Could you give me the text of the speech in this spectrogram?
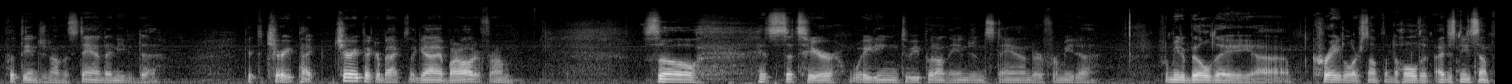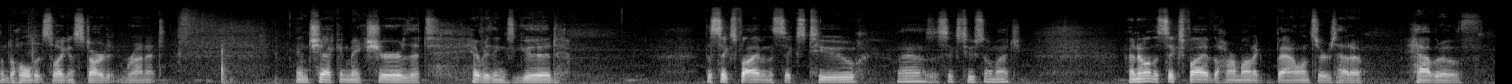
put the engine on the stand, I needed to get the cherry, pick, cherry picker back to the guy I borrowed it from. So it sits here waiting to be put on the engine stand or for me to for me to build a uh, cradle or something to hold it. I just need something to hold it so I can start it and run it and check and make sure that everything's good the 6.5 and the 6.2. Well, is it 6.2 so much? I know on the 6.5 the harmonic balancers had a habit of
